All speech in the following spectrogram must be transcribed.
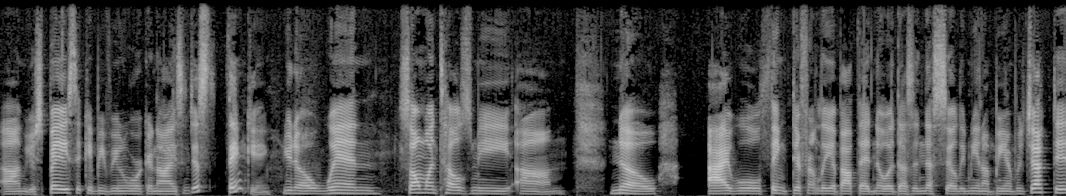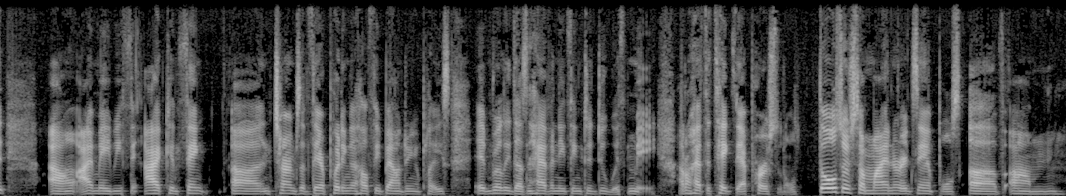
um, your space. It could be reorganizing, just thinking. You know, when someone tells me um, no, I will think differently about that. No, it doesn't necessarily mean I'm being rejected. Uh, I maybe th- I can think uh, in terms of they're putting a healthy boundary in place. It really doesn't have anything to do with me. I don't have to take that personal. Those are some minor examples of um,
